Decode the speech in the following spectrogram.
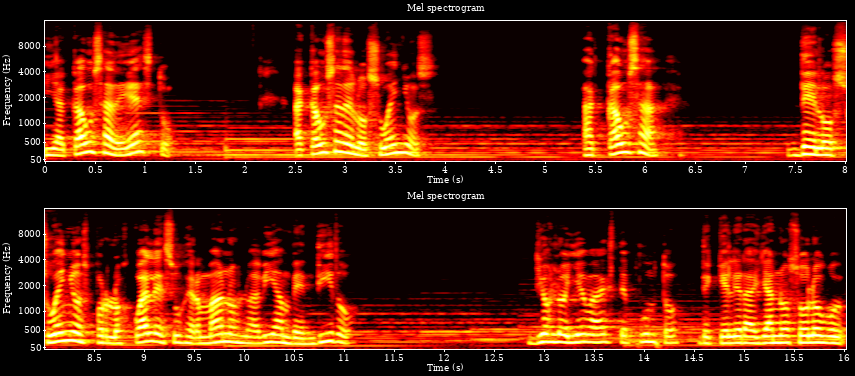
Y a causa de esto, a causa de los sueños, a causa de los sueños por los cuales sus hermanos lo habían vendido. Dios lo lleva a este punto de que él era ya no solo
